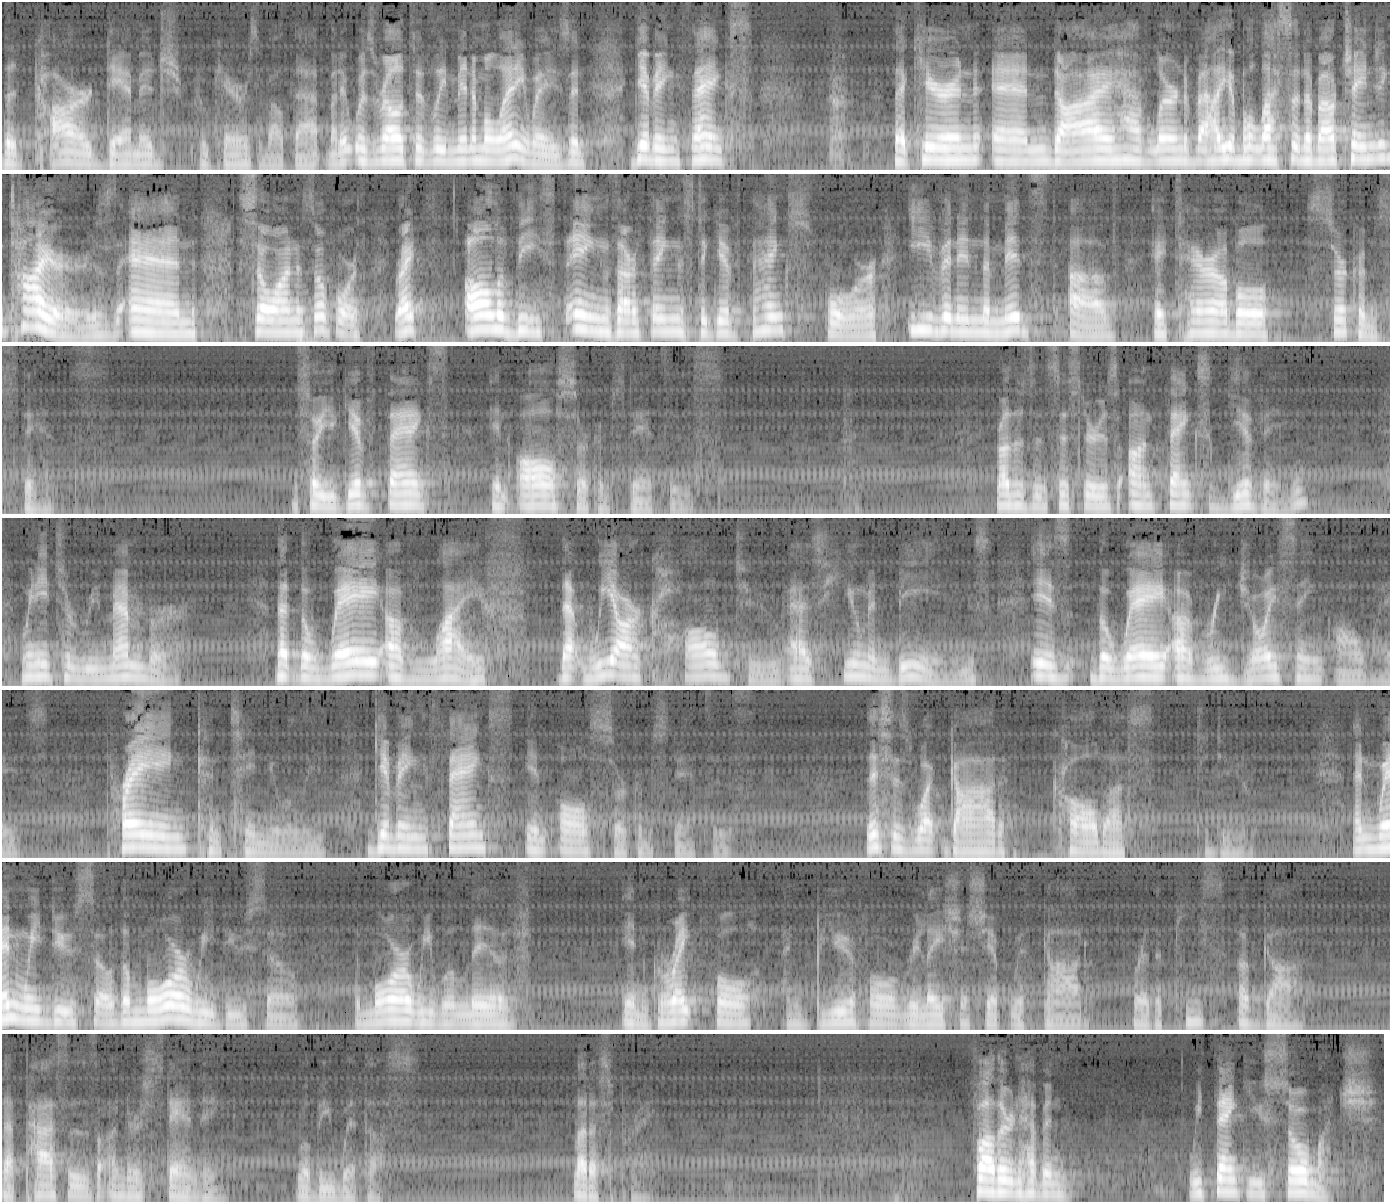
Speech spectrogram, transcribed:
the car damage, who cares about that? But it was relatively minimal, anyways, and giving thanks that Kieran and I have learned a valuable lesson about changing tires and so on and so forth, right? all of these things are things to give thanks for, even in the midst of a terrible circumstance. And so you give thanks in all circumstances. Brothers and sisters, on Thanksgiving, we need to remember that the way of life that we are called to as human beings is the way of rejoicing always, praying continually, giving thanks in all circumstances. This is what God called us to do. And when we do so, the more we do so, the more we will live in grateful and beautiful relationship with God, where the peace of God that passes understanding will be with us. Let us pray. Father in heaven, we thank you so much.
